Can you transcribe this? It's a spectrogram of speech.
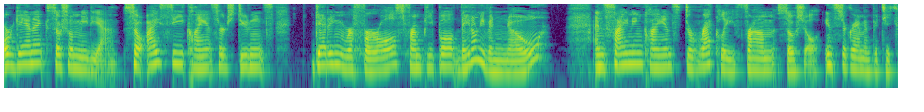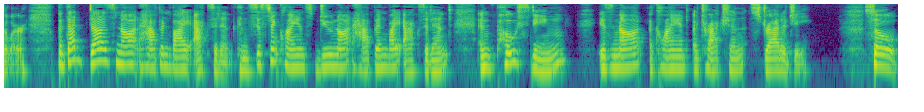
organic social media. So I see client surge students getting referrals from people they don't even know and signing clients directly from social, Instagram in particular. But that does not happen by accident. Consistent clients do not happen by accident, and posting is not a client attraction strategy. So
